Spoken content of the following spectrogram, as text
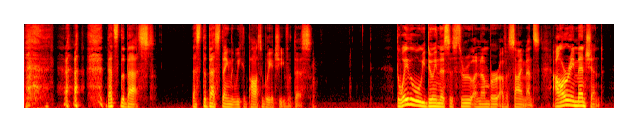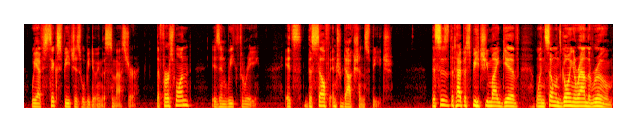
That's the best. That's the best thing that we could possibly achieve with this. The way that we'll be doing this is through a number of assignments. I already mentioned we have six speeches we'll be doing this semester. The first one is in week three. It's the self introduction speech. This is the type of speech you might give when someone's going around the room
